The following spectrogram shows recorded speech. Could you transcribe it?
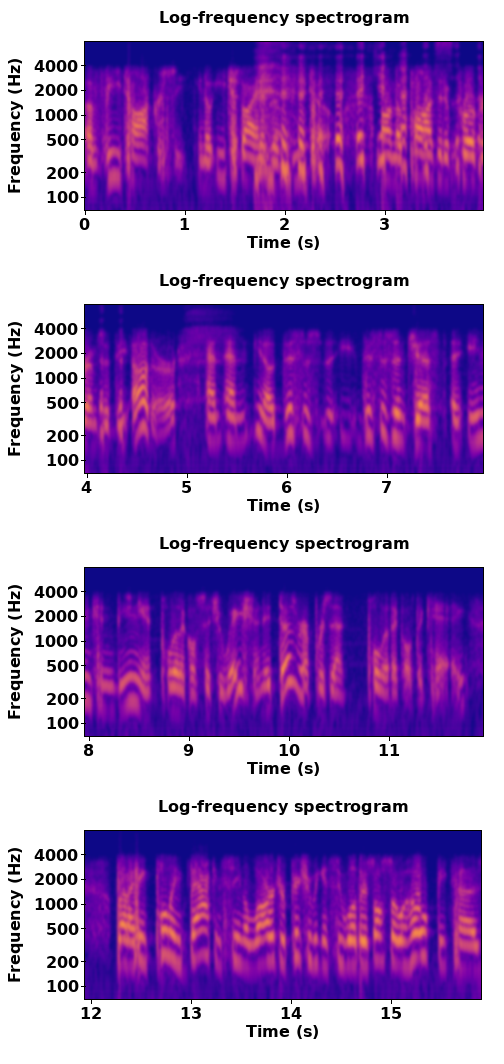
a vetocracy. You know, each side has a veto on the positive programs of the other, and and you know this is this isn't just an inconvenient political situation. It does represent political decay, but I think pulling back and seeing a larger picture, we can see well, there's also hope because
